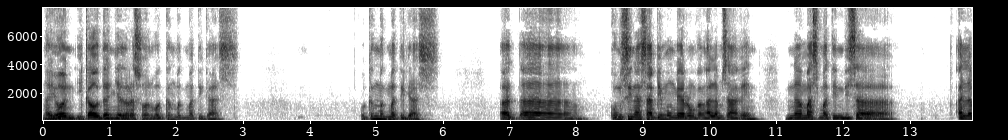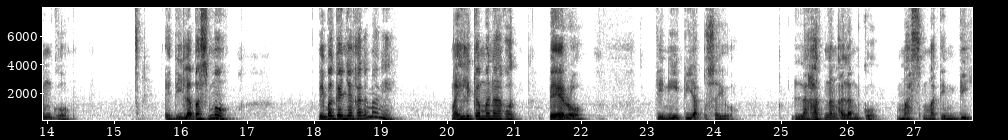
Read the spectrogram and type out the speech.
Ngayon, ikaw Daniel Rason, huwag kang magmatigas. Huwag kang magmatigas. At ah, kung sinasabi mong meron kang alam sa akin na mas matindi sa alam ko, eh di labas mo. Di ba ganyan ka naman eh? Mahilig kang manakot. Pero, tinitiyak ko sa'yo, lahat ng alam ko, mas matindi.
